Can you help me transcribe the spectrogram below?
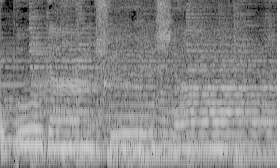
我不敢去想。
